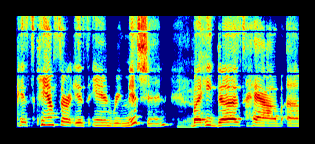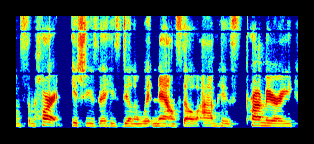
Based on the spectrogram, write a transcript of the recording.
his cancer is in remission, yeah. but he does have um, some heart issues that he's dealing with now. So I'm his primary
